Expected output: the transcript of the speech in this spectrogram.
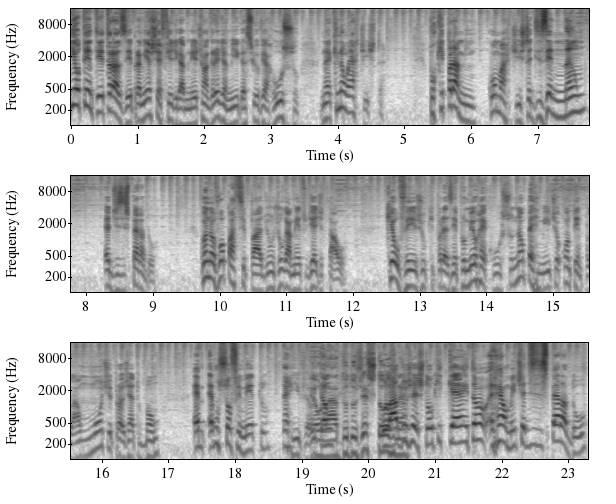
E eu tentei trazer para minha chefia de gabinete uma grande amiga, Silvia Russo, né, que não é artista. Porque para mim, como artista, dizer não é desesperador. Quando eu vou participar de um julgamento de edital, que eu vejo que, por exemplo, o meu recurso não permite eu contemplar um monte de projeto bom, é, é um sofrimento terrível. É então, o lado do gestor, O lado né? do gestor que quer, então realmente é desesperador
